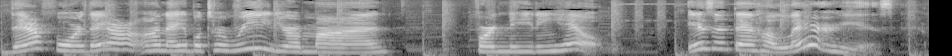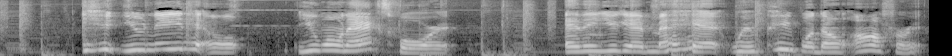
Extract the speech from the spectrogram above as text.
Therefore, they are unable to read your mind for needing help. Isn't that hilarious? you, need help, you won't ask for it, and then you get mad when people don't offer it.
